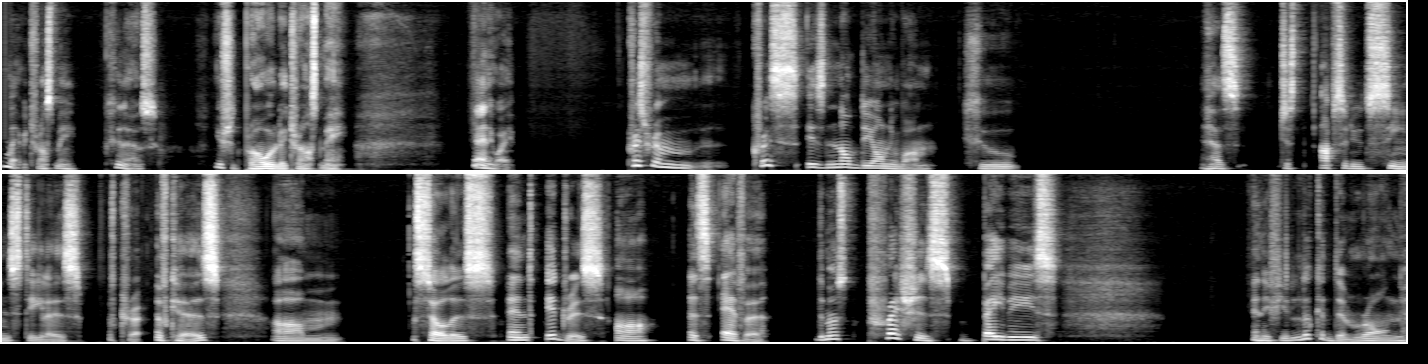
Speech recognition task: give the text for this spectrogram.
Maybe trust me. Who knows? You should probably trust me. Anyway, Chris from Chris is not the only one who has just absolute scene stealers. Of, of course, um, Solace and Idris are, as ever, the most precious babies. And if you look at them wrong,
